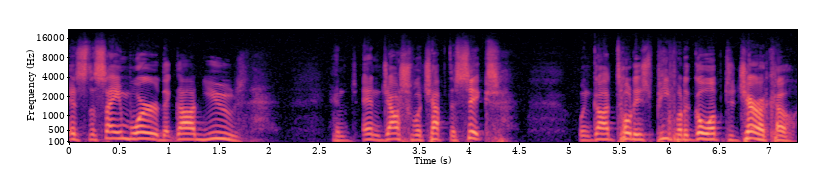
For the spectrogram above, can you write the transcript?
It's the same word that God used in, in Joshua chapter 6 when God told his people to go up to Jericho.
